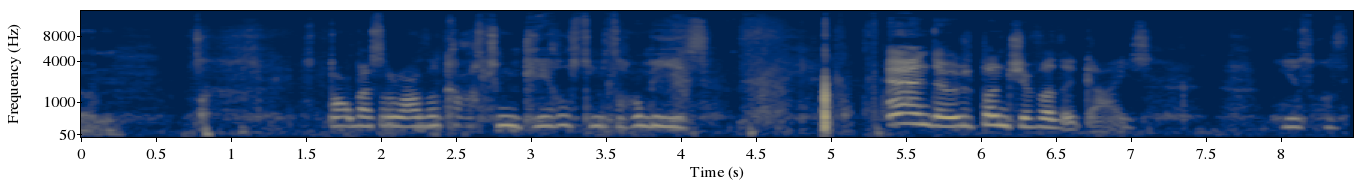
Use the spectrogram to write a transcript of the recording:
dun. Stop messing around the cats and kill some zombies. And those bunch of other guys. Here's what's.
